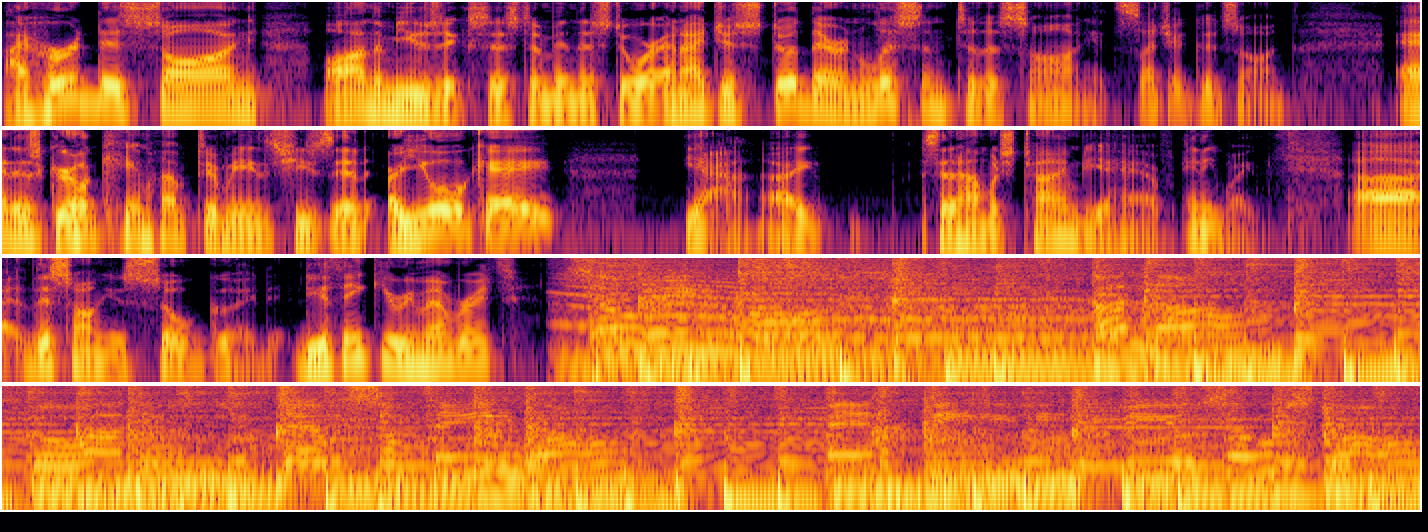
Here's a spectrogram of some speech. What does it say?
I heard this song on the music system in the store, and I just stood there and listened to the song. It's such a good song. And this girl came up to me and she said, Are you okay? Yeah, I said, How much time do you have? Anyway, uh, this song is so good. Do you think you remember it? So we walked alone, I knew that there was something wrong, and a feeling that feels so strong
